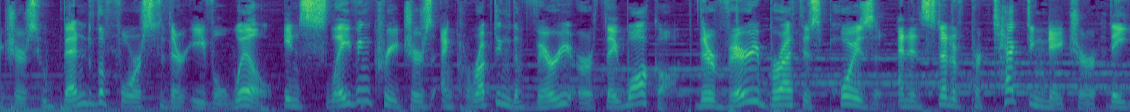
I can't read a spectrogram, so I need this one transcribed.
creatures who bend the force to their evil will, enslaving creatures and corrupting the very earth they walk on. Their very breath is poison, and instead of protecting nature, they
